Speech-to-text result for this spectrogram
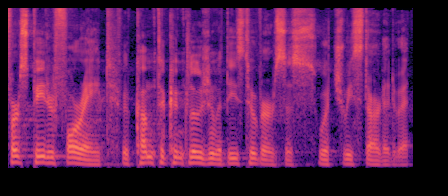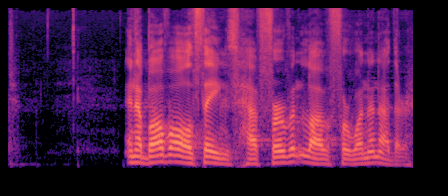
1 Peter 4 8, we'll come to conclusion with these two verses, which we started with. And above all things, have fervent love for one another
